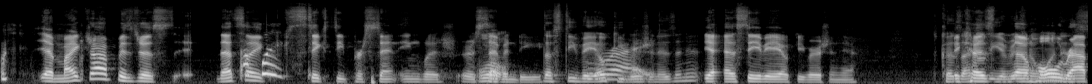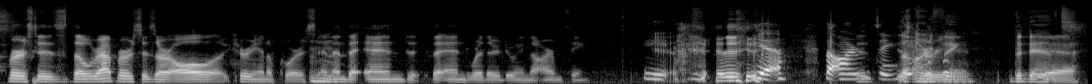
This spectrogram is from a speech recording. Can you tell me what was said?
Yeah, mic drop is just that's, That's like like- sixty percent English or Well, seventy. The Steve Aoki Right. version, isn't it? Yeah, the Steve Aoki version, yeah. Because the, original whole one rap is- verses, the rap verses are all Korean, of course, Mhm. and then the end, the end where they're doing the arm thing. Yeah, yeah. yeah. the arm It's- thing. the arm thing, the dance.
